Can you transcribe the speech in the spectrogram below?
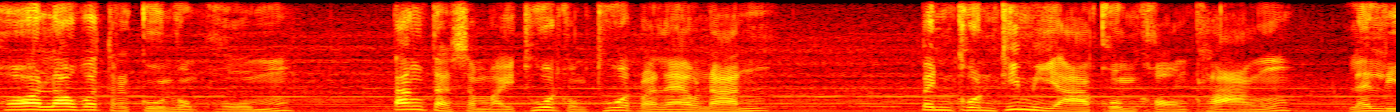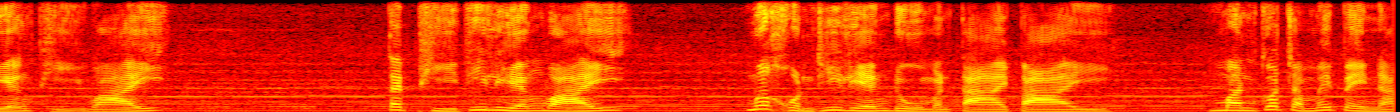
พ่อเล่าว่าตระกูลของผม ตั้งแต่สมัยทวดของทวดมาแล้วนั้น เป็นคนที่มีอาคมของขลังและเลี้ยงผีไว้ แต่ผีที่เลี้ยงไว้ เมื่อคนที่เลี้ยงดูมันตายไป มันก็จะไม่ไปไหน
